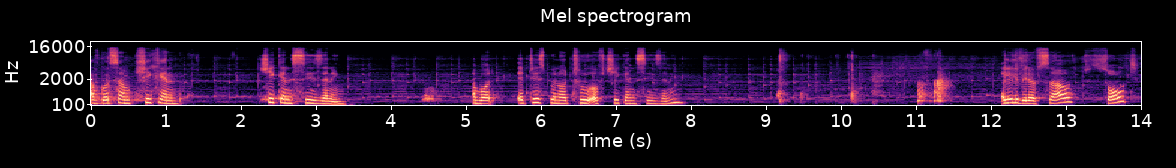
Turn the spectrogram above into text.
I've got some chicken, chicken seasoning, about a teaspoon or two of chicken seasoning, a little bit of salt, salt,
